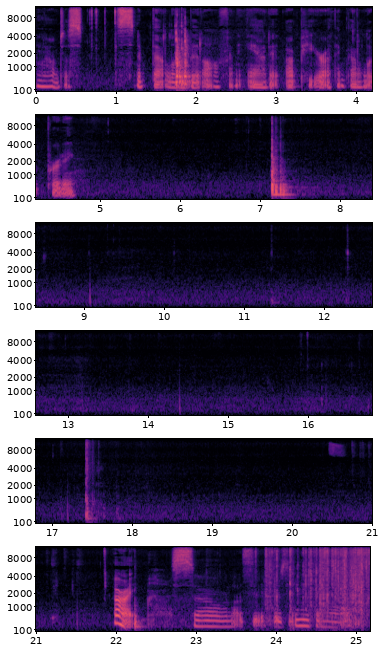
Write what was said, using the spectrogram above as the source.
And I'll just snip that little bit off and add it up here. I think that'll look pretty. All right, so let's see if there's anything else.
